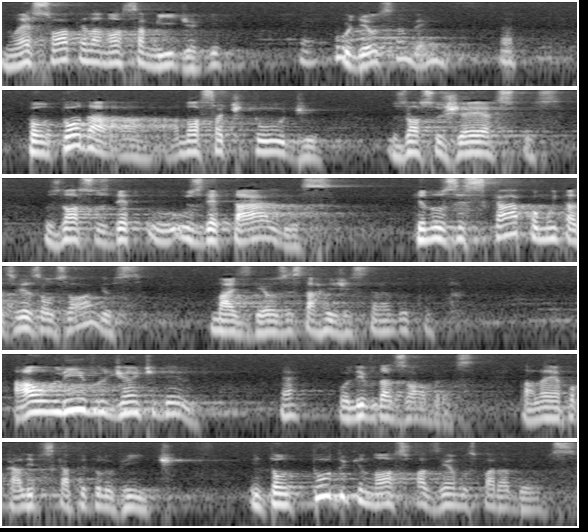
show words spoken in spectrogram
Não é só pela nossa mídia aqui, é por Deus também. Né? Então, toda a, a, nossa atitude, os nossos gestos, os nossos de, os detalhes, que nos escapam muitas vezes aos olhos, mas Deus está registrando tudo. Há um livro diante dele, né? o livro das obras, está lá em Apocalipse capítulo 20. Então, tudo que nós fazemos para Deus,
